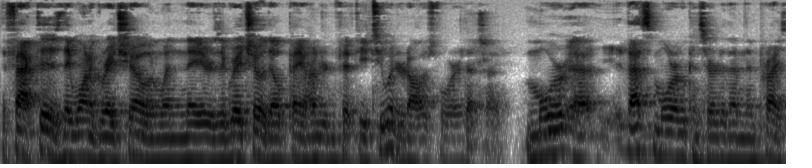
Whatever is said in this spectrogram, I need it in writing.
the fact is they want a great show, and when there's a great show, they'll pay 150 200 dollars for it. That's right. More uh, that's more of a concern to them than price.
